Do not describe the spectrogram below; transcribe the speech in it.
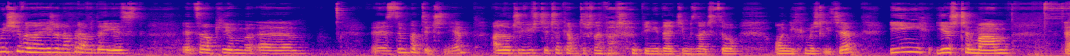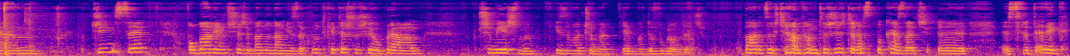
mi się wydaje, że naprawdę jest całkiem e, e, sympatycznie, ale oczywiście czekam też na Wasze opinie, dajcie mi znać, co o nich myślicie. I jeszcze mam em, jeansy, obawiam się, że będą na mnie za krótkie, też już je ubrałam. Przymierzmy i zobaczymy, jak będą wyglądać. Bardzo chciałam Wam też jeszcze raz pokazać sweterek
